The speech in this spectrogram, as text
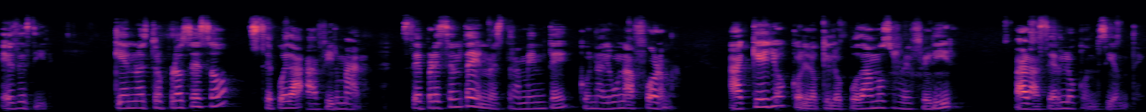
es decir, que nuestro proceso se pueda afirmar, se presente en nuestra mente con alguna forma, aquello con lo que lo podamos referir para hacerlo consciente.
